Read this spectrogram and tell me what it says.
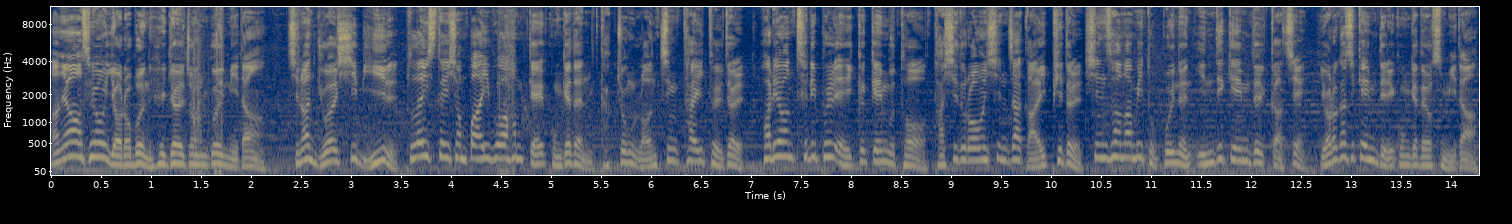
안녕하세요 여러분. 흑열전구입니다. 지난 6월 12일 플레이스테이션5와 함께 공개된 각종 런칭 타이틀들 화려한 트리플 A급 게임부터 다시 돌아온 신작 IP들 신선함이 돋보이는 인디게임들까지 여러가지 게임들이 공개되었습니다.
